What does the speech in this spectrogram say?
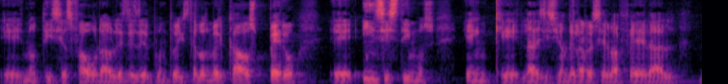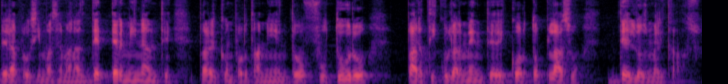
eh, noticias favorables desde el punto de vista de los mercados, pero eh, insistimos en que la decisión de la Reserva Federal de la próxima semana es determinante para el comportamiento futuro, particularmente de corto plazo, de los mercados.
